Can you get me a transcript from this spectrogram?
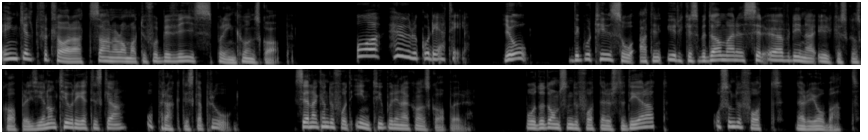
Enkelt förklarat så handlar det om att du får bevis på din kunskap. Och hur går det till? Jo, det går till så att en yrkesbedömare ser över dina yrkeskunskaper genom teoretiska och praktiska prov. Sedan kan du få ett intyg på dina kunskaper. Både de som du fått när du studerat och som du fått när du jobbat.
